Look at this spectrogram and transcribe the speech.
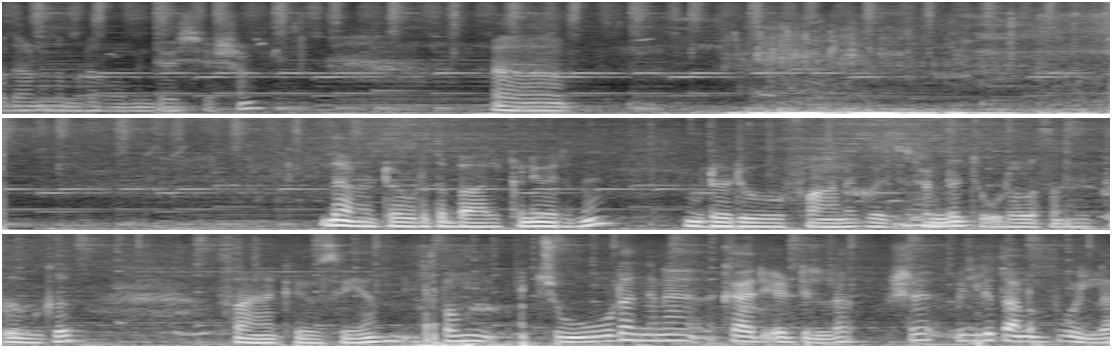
അതാണ് നമ്മുടെ റൂമിന്റെ വിശേഷം. ഇതാണ് കേട്ടോ ഇവിടുത്തെ ബാൽക്കണി വരുന്നത്. ഇവിടെ ഒരു ഫാനൊക്കെ വെച്ചിട്ടുണ്ട്. ചൂടുള്ള സമയത്ത് നമുക്ക് ഫാനൊക്കെ യൂസ് ചെയ്യാം. ഇപ്പം ചൂടങ്ങനെ കാര്യമായിട്ടില്ല പക്ഷെ വലിയ തണുപ്പുമില്ല.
